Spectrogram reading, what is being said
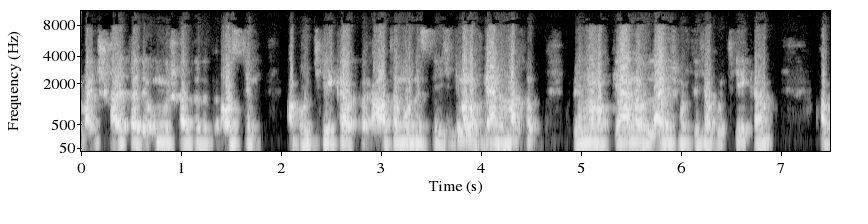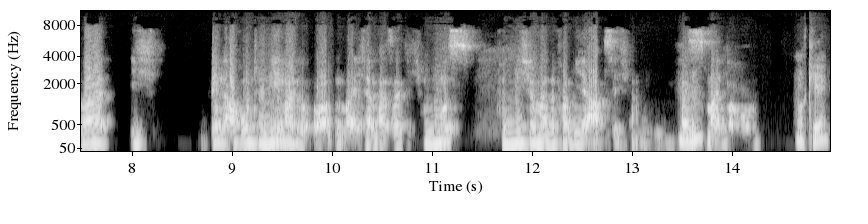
mein Schalter, der umgeschaltet hat aus dem Apotheker-Beratermodus, den ich immer noch gerne mache. Bin immer noch gerne und leidenschaftlich Apotheker. Aber ich bin auch Unternehmer geworden, weil ich einfach sage, ich muss für mich und meine Familie absichern. Das mhm. ist mein Warum. Okay,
